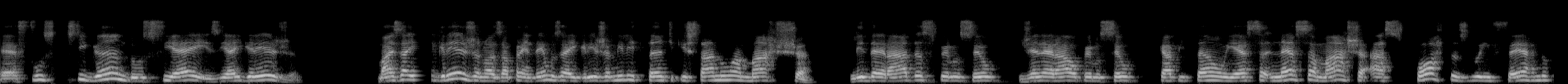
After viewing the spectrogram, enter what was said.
é, fustigando os fiéis e a igreja. Mas a igreja, nós aprendemos, é a igreja militante que está numa marcha, lideradas pelo seu general, pelo seu capitão, e essa, nessa marcha as portas do inferno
